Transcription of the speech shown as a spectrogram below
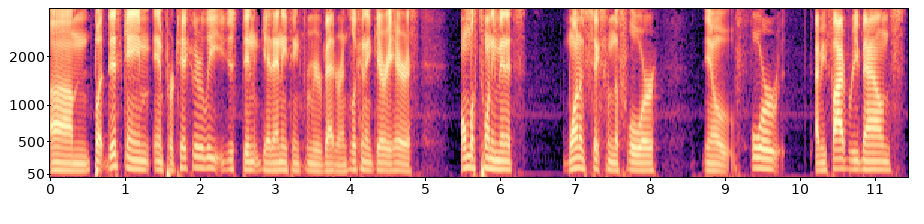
Um, but this game in particularly, you just didn't get anything from your veterans. Looking at Gary Harris, almost 20 minutes, one of six from the floor. You know, four, I mean, five rebounds,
